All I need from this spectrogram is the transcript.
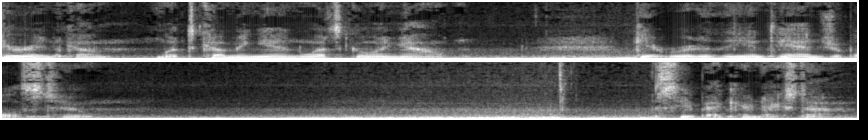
your income, what's coming in, what's going out. Get rid of the intangibles too. See you back here next time.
